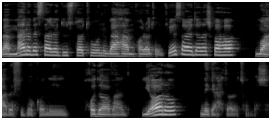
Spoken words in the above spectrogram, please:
و منو به سایر دوستاتون و همکاراتون توی سایر دانشگاه ها معرفی بکنین. خداوند یار و نگهدارتون باشه.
